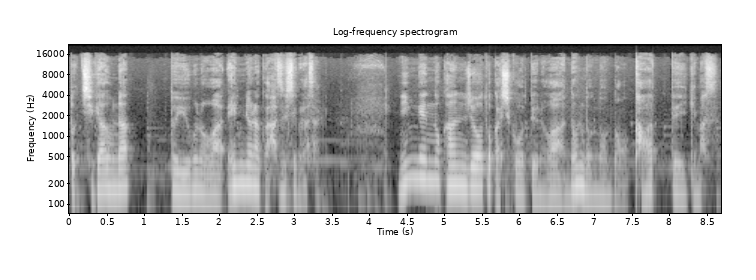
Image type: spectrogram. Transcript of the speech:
と違うなというものは遠慮なく外してください。人間の感情とか思考っていうのはどんどんどんどん変わっていきます。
